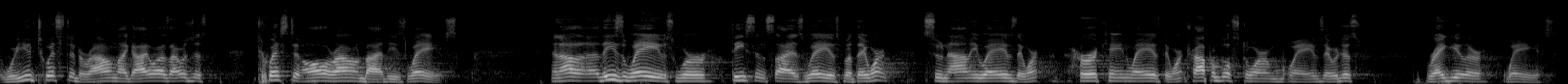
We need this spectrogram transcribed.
Were you twisted around like I was? I was just twisted all around by these waves. And uh, these waves were decent sized waves, but they weren't tsunami waves, they weren't hurricane waves, they weren't tropical storm waves, they were just regular waves.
